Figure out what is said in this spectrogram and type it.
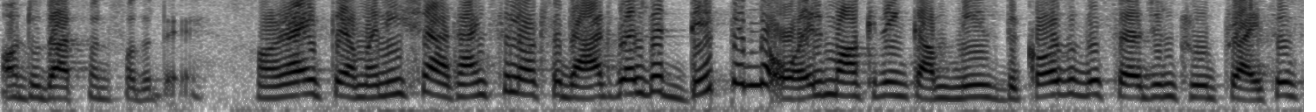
onto that one for the day. All right, uh, Manisha, thanks a lot for that. Well, the dip in the oil marketing companies because of the surge in crude prices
